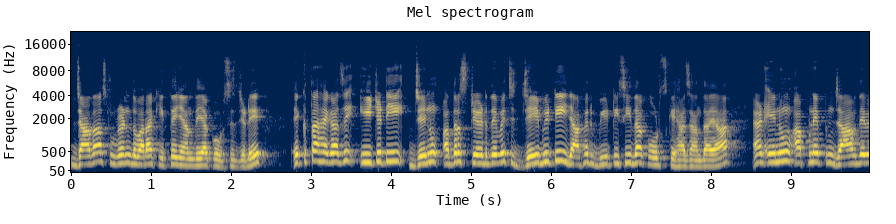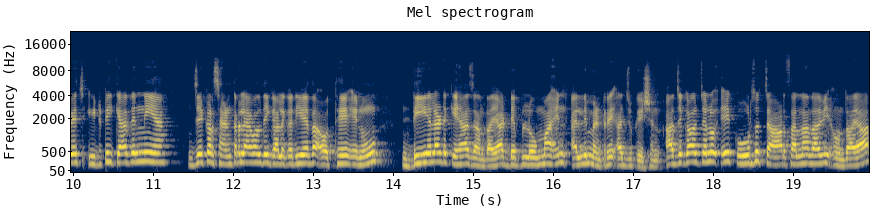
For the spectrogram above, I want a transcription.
ਜ਼ਿਆਦਾ ਸਟੂਡੈਂਟ ਦੁਆਰਾ ਕੀਤੇ ਜਾਂਦੇ ਆ ਕੋਰਸਸ ਜਿਹੜੇ। ਇੱਕ ਤਾਂ ਹੈਗਾ ਜੀ ETT ਜਿਹਨੂੰ ਅਦਰ ਸਟੇਟ ਦੇ ਵਿੱਚ JBT ਜਾਂ ਫਿਰ BTC ਦਾ ਕੋਰਸ ਕਿਹਾ ਜਾਂਦਾ ਆ। ਐਂਡ ਇਹਨੂੰ ਆਪਣੇ ਪੰਜਾਬ ਦੇ ਵਿੱਚ ETT ਕਹਿ ਦਿੰਨੇ ਆ। ਜੇਕਰ ਸੈਂਟਰ ਲੈਵਲ ਦੀ ਗੱਲ ਕਰੀਏ ਤਾਂ ਉੱਥੇ ਇਹਨੂੰ DLED ਕਿਹਾ ਜਾਂਦਾ ਆ ਡਿਪਲੋਮਾ ਇਨ ਐਲੀਮੈਂਟਰੀ ਐਜੂਕੇਸ਼ਨ ਅੱਜ ਕੱਲ ਚਲੋ ਇਹ ਕੋਰਸ 4 ਸਾਲਾਂ ਦਾ ਵੀ ਆਉਂਦਾ ਆ।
